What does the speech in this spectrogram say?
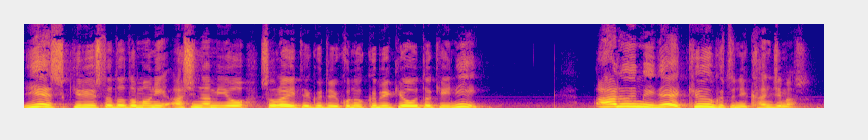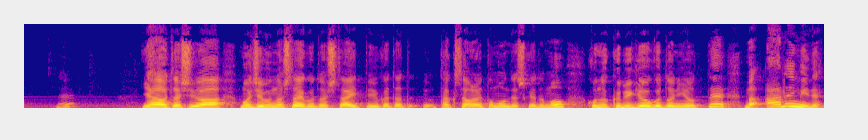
イエス・キリストと共に足並みを揃えていくというこの首輝を追う時にある意味で窮屈に感じます。いや私はもう自分のしたいことをしたいっていう方たくさんおられると思うんですけどもこの首をことによって、まあ、ある意味でで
